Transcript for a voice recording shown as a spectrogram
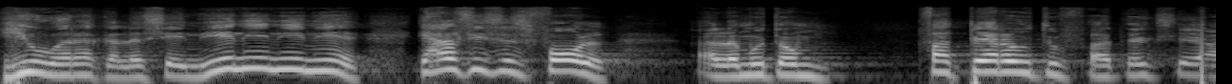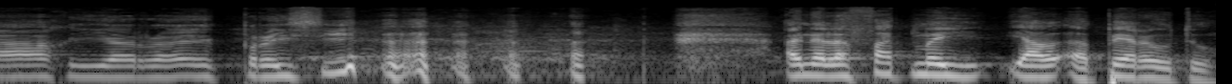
Hier hoor ek hulle sê nee nee nee nee, Elsie is vol. Hulle moet hom vat Peru toe vat. Ek sê ag Here, ek prys U. en hulle vat my ja Peru toe.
